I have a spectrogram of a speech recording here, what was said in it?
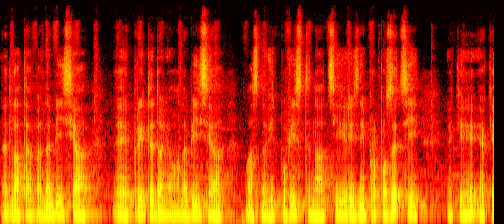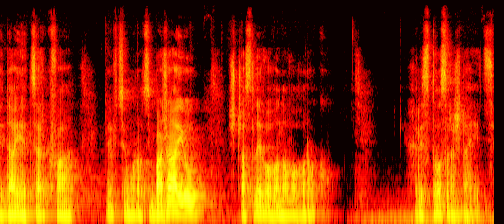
для тебе. Не бійся прийти до нього, не бійся власне, відповісти на ці різні пропозиції, які, які дає церква в цьому році. Бажаю щасливого нового року. Христос рождається.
